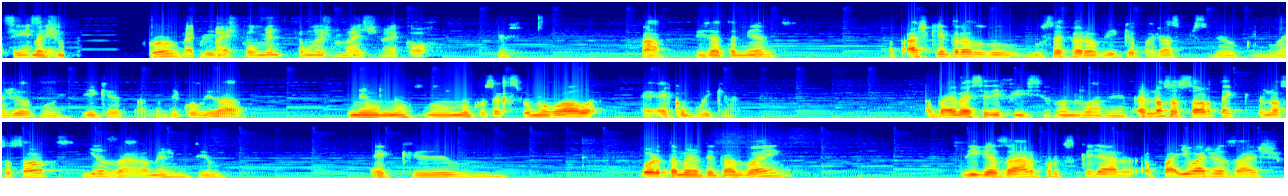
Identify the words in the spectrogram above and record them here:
Sim, mas sim. Mas, mais, pelo menos, pelo menos mais, não é? Corre. Pá, exatamente. Acho que a entrada do, do Seferovic, pá, já se percebeu que não é jogador para o Benfica, não tem qualidade, não, não, não, consegue receber uma bola, é, é complicado. Ah, pá, vai ser difícil, vamos lá ver. A nossa sorte é que a nossa sorte e azar ao mesmo tempo é que Porto também não tem estado bem. Digo azar porque se calhar, opá, eu às vezes acho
